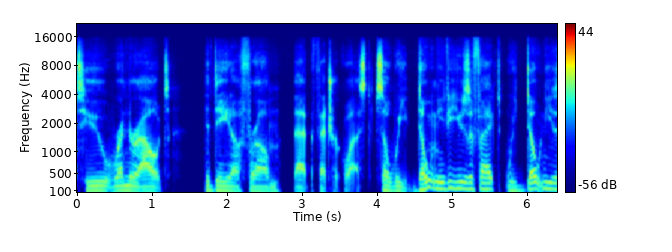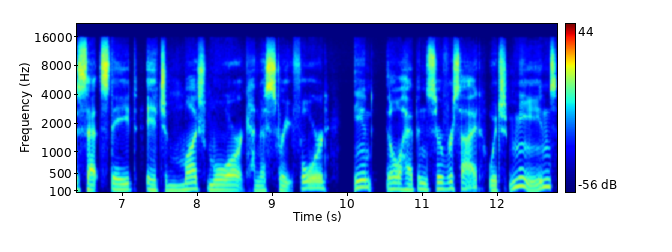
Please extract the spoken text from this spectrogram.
to render out the data from that fetch request. So we don't need to use effect. We don't need to set state. It's much more kind of straightforward and it'll happen server side, which means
